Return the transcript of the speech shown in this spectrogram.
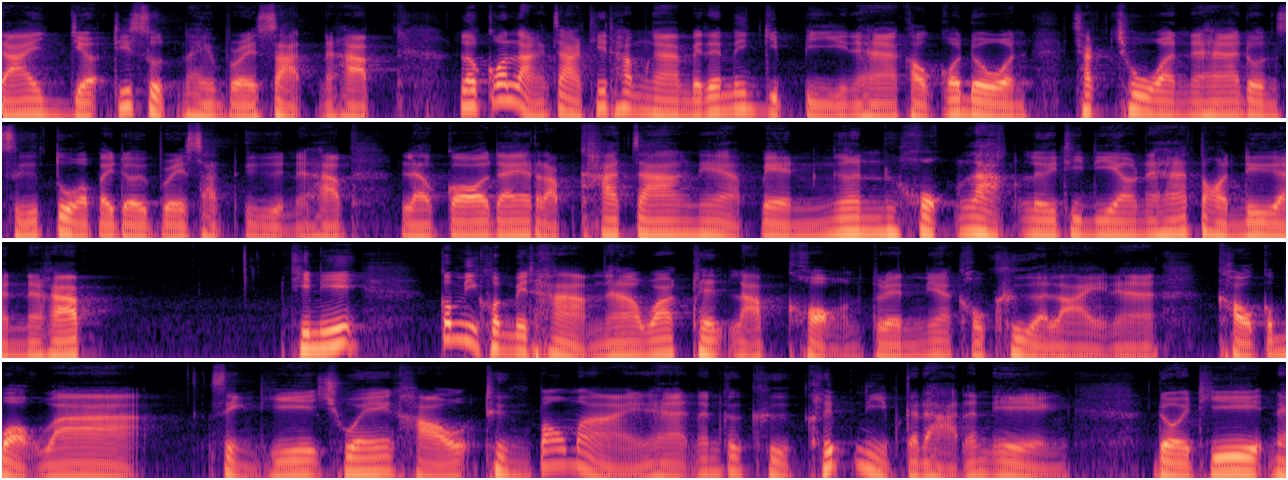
ได้เยอะที่สุดในบริษัทนะครับ แล้วก็หลังจากที่ทำงานไปได้ไม่กี่ปีนะฮะเขาก็โดนชักชวนนะฮะโดนซื้อตัวไปโดยบริษัทอื่นนะครับแล้วก็ได้รับค่าจ้างเนี่ยเป็นเงิน 6 หลักเลยทีเดียวนะฮะต่อเดือนนะครับ ทีนี้ก็มีคนไปถามนะฮะว่าเคล็ดลับของเทรนเนี่ยเขาคืออะไรนะเขาก็บอกว่าสิ่งที่ช่วยให้เขาถึงเป้าหมายนะฮะนั่นก็คือคลิปหนีบกระดาษนั่นเอง โดยที่ใน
